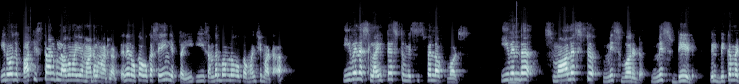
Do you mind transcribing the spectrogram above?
ఈ రోజు పాకిస్తాన్కు లాభం అయ్యే మాటలు మాట్లాడితే నేను ఒక ఒక సేయింగ్ చెప్తా. ఈ ఈ సందర్భంలో ఒక మంచి మాట. Even a slightest misspell of words even the smallest misword misdeed will become a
